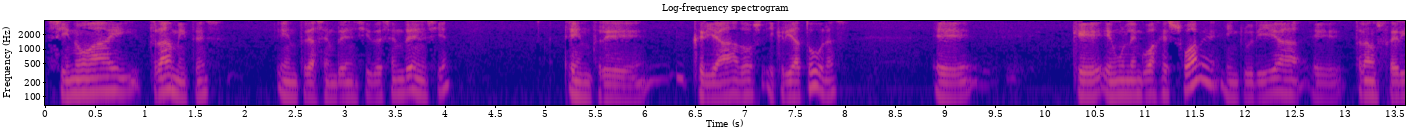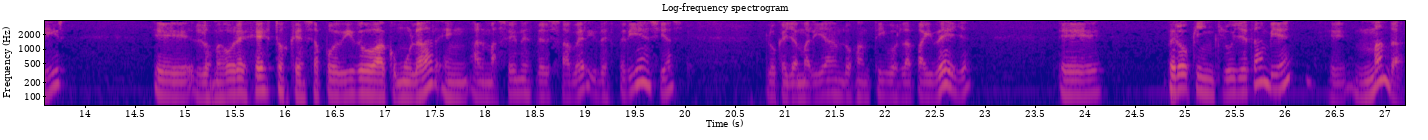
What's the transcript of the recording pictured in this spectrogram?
si no hay trámites entre ascendencia y descendencia, entre criados y criaturas, eh, que en un lenguaje suave incluiría eh, transferir eh, los mejores gestos que se ha podido acumular en almacenes del saber y de experiencias, lo que llamarían los antiguos la paideia, pero que incluye también mandar.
